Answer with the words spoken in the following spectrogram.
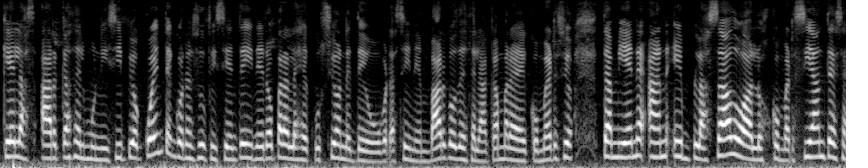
que las arcas del municipio cuenten con el suficiente dinero para la ejecución de obras. Sin embargo, desde la Cámara de Comercio también han emplazado a los comerciantes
